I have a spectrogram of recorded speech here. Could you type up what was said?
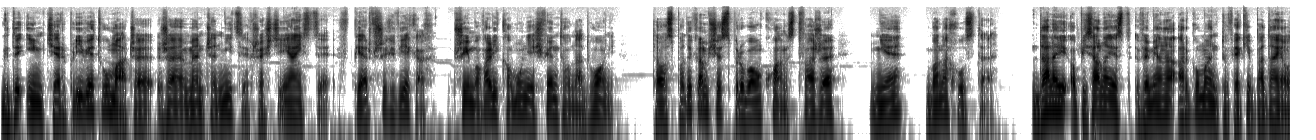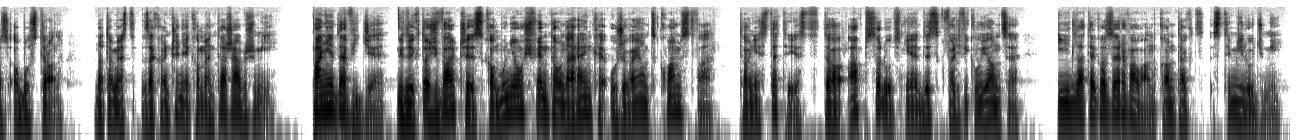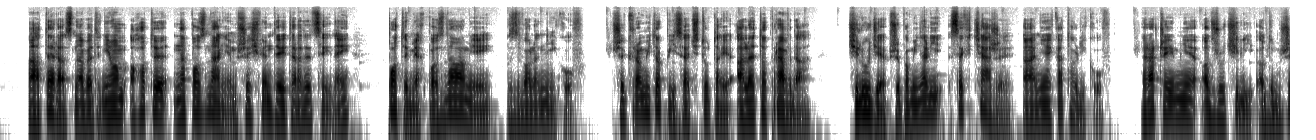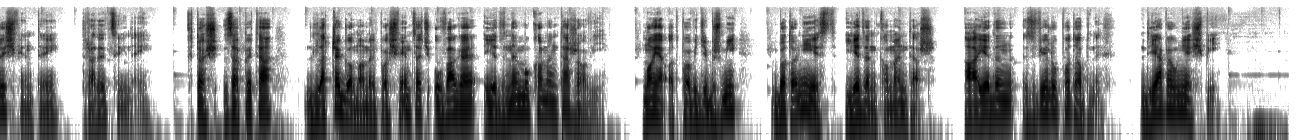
Gdy im cierpliwie tłumaczę, że męczennicy chrześcijańscy w pierwszych wiekach przyjmowali komunię świętą na dłoń, to spotykam się z próbą kłamstwa, że nie, bo na chustę. Dalej opisana jest wymiana argumentów, jakie padają z obu stron, natomiast zakończenie komentarza brzmi: Panie Dawidzie, gdy ktoś walczy z komunią świętą na rękę używając kłamstwa, to niestety jest to absolutnie dyskwalifikujące i dlatego zerwałam kontakt z tymi ludźmi. A teraz nawet nie mam ochoty na poznanie mszy świętej tradycyjnej, po tym jak poznałam jej zwolenników. Przykro mi to pisać tutaj, ale to prawda. Ci ludzie przypominali sekciarzy, a nie katolików. Raczej mnie odrzucili od mszy świętej tradycyjnej. Ktoś zapyta, dlaczego mamy poświęcać uwagę jednemu komentarzowi. Moja odpowiedź brzmi, bo to nie jest jeden komentarz, a jeden z wielu podobnych. Diabeł nie śpi.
